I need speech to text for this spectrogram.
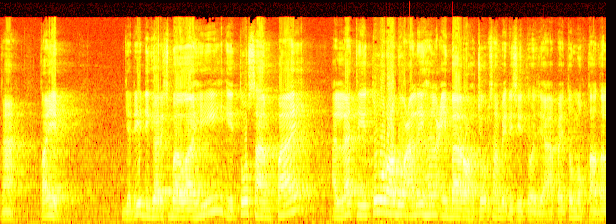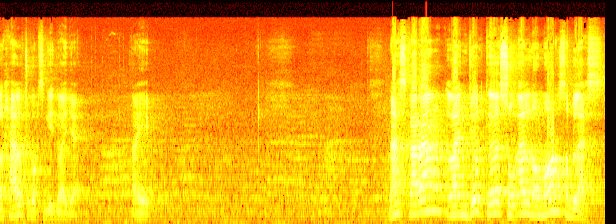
Nah, taib. Jadi di garis bawahi itu sampai allati turadu 'alaiha al-ibarah. Cukup sampai di situ aja. Apa itu muqtadal hal? Cukup segitu aja. Baik. Nah, sekarang lanjut ke soal nomor 11.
